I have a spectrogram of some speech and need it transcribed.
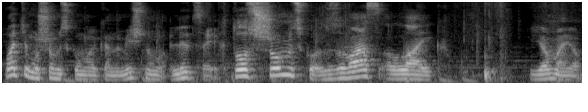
Потім у Шумському економічному ліцеї. Хто з Шумську, з вас лайк. Йо-майо.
